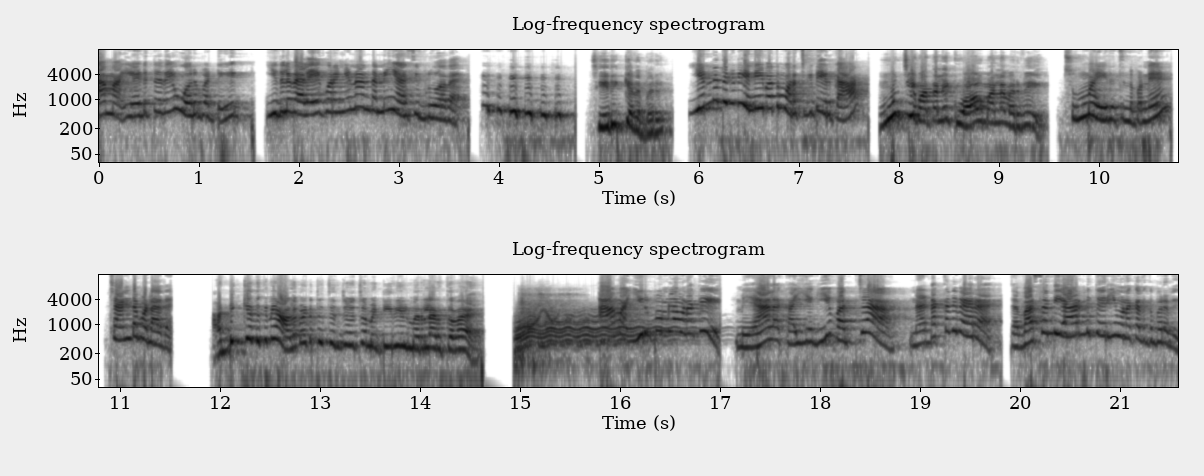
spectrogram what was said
ஆமா எடுத்ததே ஒரு பட்டு இதுல விலையை குறைங்கன்னா ஏசி விடுவாவ சிரிக்கத பெரு. என்னதுக்கு என்னைய பார்த்து முறைச்சுக்கிட்டே இருக்கா? மூஞ்சிய பார்த்தாலே கோவமால வருது. சும்மா இரு சின்ன பொண்ணு சண்டை போடாத. அடிக்கிறதுக்குனே அளவெடுத்து செஞ்சு வச்ச மெட்டீரியல் மாதிரிலாம் இருக்கவ. ஆமா இருப்போம்ல உனக்கு. மேல வச்சா நடக்குது வேற. இந்த யாருன்னு தெரியும் உனக்கு அதுக்கு பிறகு.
